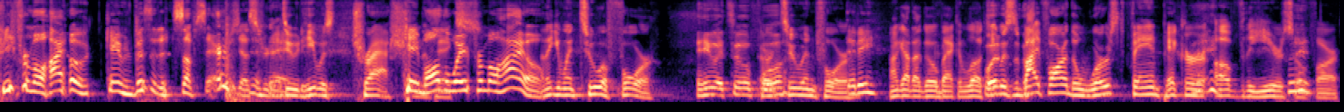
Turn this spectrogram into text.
He from Ohio came and visited us upstairs yesterday. Dude, he was trash. in came all the way from Ohio. I think he went two of four. He went two and four. Or two and four. Did he? I got to go back and look. He was by far the worst fan picker of the year so far.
